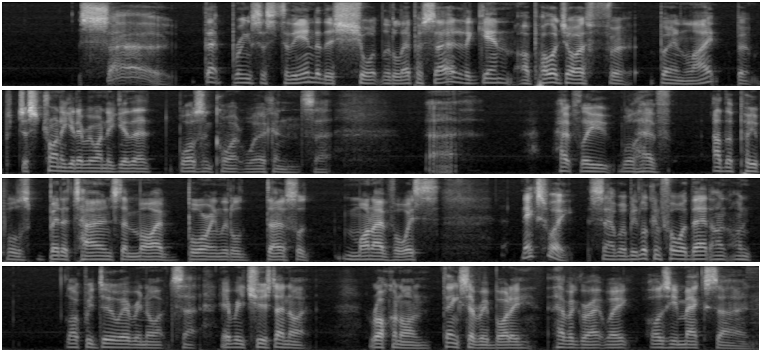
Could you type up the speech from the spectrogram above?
so that brings us to the end of this short little episode. And again, I apologise for being late, but just trying to get everyone together wasn't quite working. So uh, hopefully we'll have other people's better tones than my boring little docile mono voice next week. So we'll be looking forward to that on, on like we do every night, so every Tuesday night. Rocking on. Thanks everybody. Have a great week. Aussie Mac Zone.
